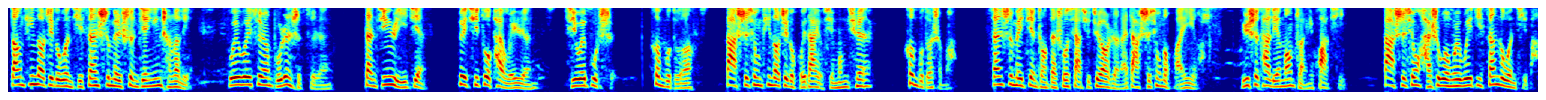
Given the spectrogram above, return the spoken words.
当听到这个问题，三师妹瞬间阴沉了脸。微微虽然不认识此人，但今日一见，对其做派为人极为不耻，恨不得。大师兄听到这个回答有些蒙圈，恨不得什么？三师妹见状再说下去就要惹来大师兄的怀疑了，于是他连忙转移话题。大师兄还是问微微第三个问题吧，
